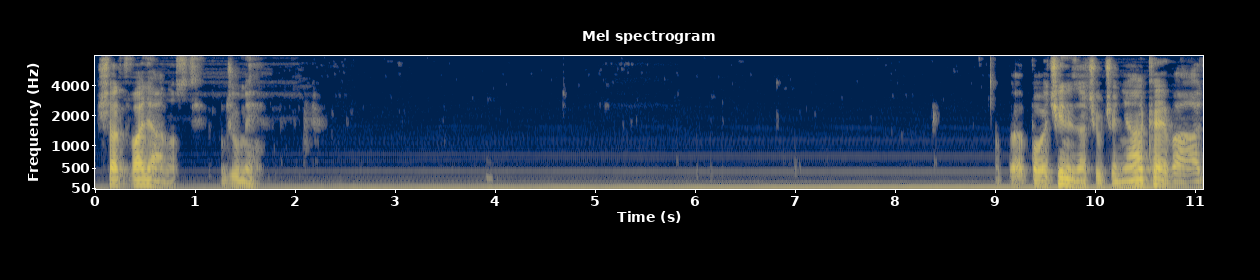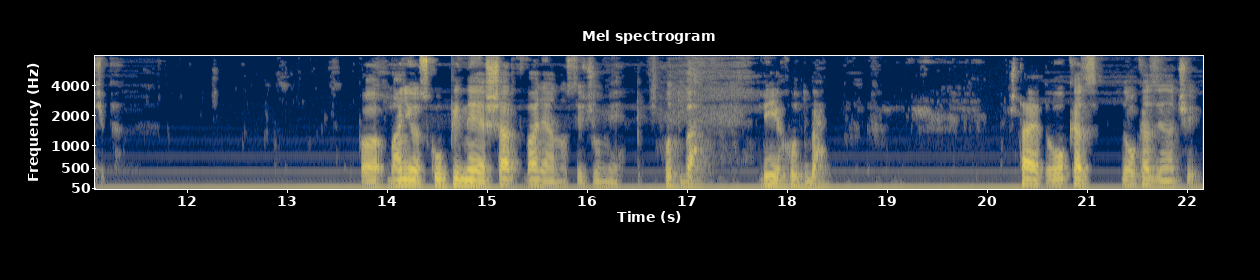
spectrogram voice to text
šart valjanosti džume. E, po većini znači učenjaka je vađib po manjoj skupine je šart valjanosti džumi hutba dvije hutbe šta je dokaz dokaze, znači,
